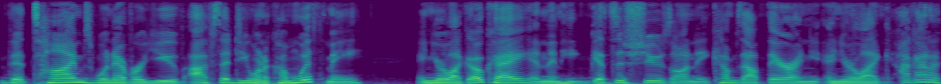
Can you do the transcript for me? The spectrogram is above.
the times whenever you've I've said, "Do you want to come with me?" And you're like, "Okay." And then he gets his shoes on and he comes out there and you, and you're like, "I got to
